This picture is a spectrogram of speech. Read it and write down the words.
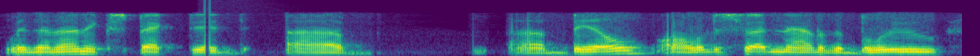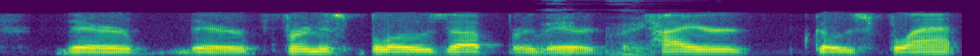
with an unexpected uh, uh, bill. All of a sudden, out of the blue, their their furnace blows up or their right. tire goes flat,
